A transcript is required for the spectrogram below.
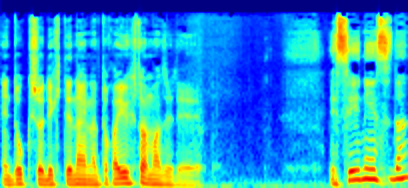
ね、読書できてないなとかいう人はマジで、SNS だ、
